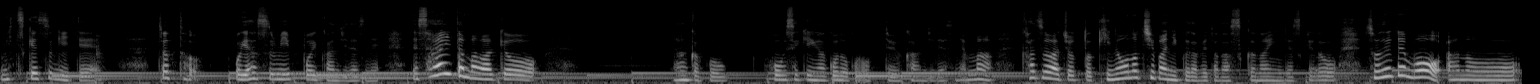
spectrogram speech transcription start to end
見つけすぎてちょっとお休みっぽい感じですね。で埼玉は今日なんかこう宝石がゴロゴロっていう感じですねまあ数はちょっと昨日の千葉に比べたら少ないんですけどそれでもあの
